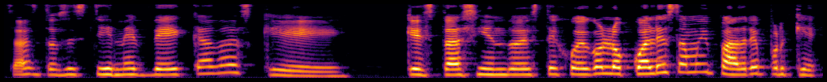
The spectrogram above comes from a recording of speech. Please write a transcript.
¿sabes? Entonces tiene décadas que, que está haciendo este juego, lo cual está muy padre porque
